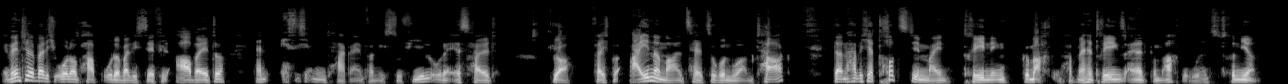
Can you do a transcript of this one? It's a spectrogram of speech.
eventuell weil ich Urlaub habe oder weil ich sehr viel arbeite, dann esse ich an dem Tag einfach nicht so viel oder esse halt, ja, vielleicht nur eine Mahlzeit sogar nur am Tag, dann habe ich ja trotzdem mein Training gemacht und habe meine Trainingseinheit gemacht, ohne zu trainieren.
